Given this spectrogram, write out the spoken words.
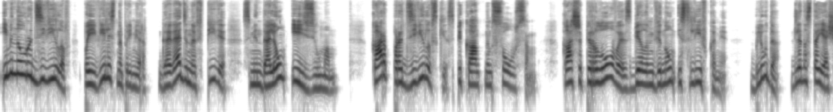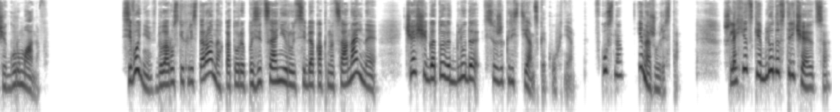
Именно у радзивиллов появились, например, говядина в пиве с миндалем и изюмом, карп радзивилловский с пикантным соусом, каша перловая с белым вином и сливками, Блюдо для настоящих гурманов. Сегодня в белорусских ресторанах, которые позиционируют себя как национальные, чаще готовят блюда все же крестьянской кухни. Вкусно и нажористо. Шляхетские блюда встречаются,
